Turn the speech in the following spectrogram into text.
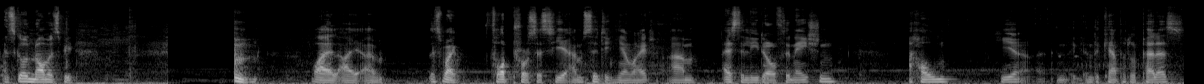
Let's go normal speed. While I um, this is my thought process here. I'm sitting here, right? Um, as the leader of the nation, home here in the, in the capital palace,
